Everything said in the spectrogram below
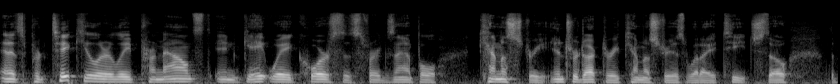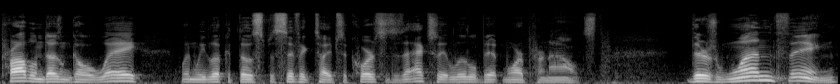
And it's particularly pronounced in gateway courses. For example, chemistry, introductory chemistry is what I teach. So the problem doesn't go away when we look at those specific types of courses It's actually a little bit more pronounced. There's one thing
